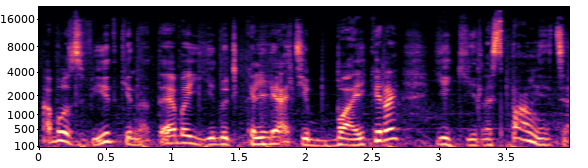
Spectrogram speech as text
або звідки на тебе їдуть кляті байкери, які респавняться.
